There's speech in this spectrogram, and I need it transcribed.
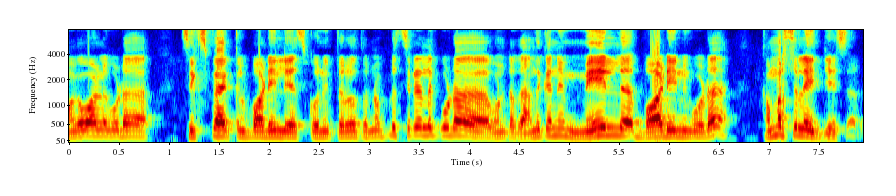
మగవాళ్ళు కూడా సిక్స్ ప్యాక్ బాడీలు వేసుకొని తిరుగుతున్నప్పుడు స్త్రీలకు కూడా ఉంటుంది. అందుకని మేల్ బాడీని కూడా కమర్షియలైజ్ చేశారు.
